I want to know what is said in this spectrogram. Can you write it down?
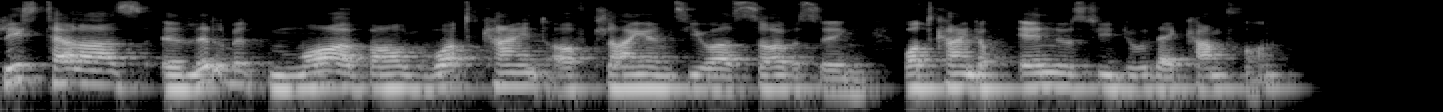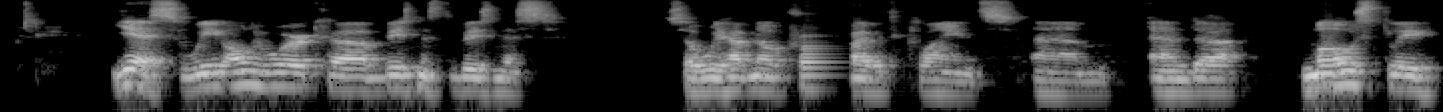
Please tell us a little bit more about what kind of clients you are servicing. What kind of industry do they come from? Yes, we only work uh, business to business. So we have no private clients. Um, and uh, mostly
